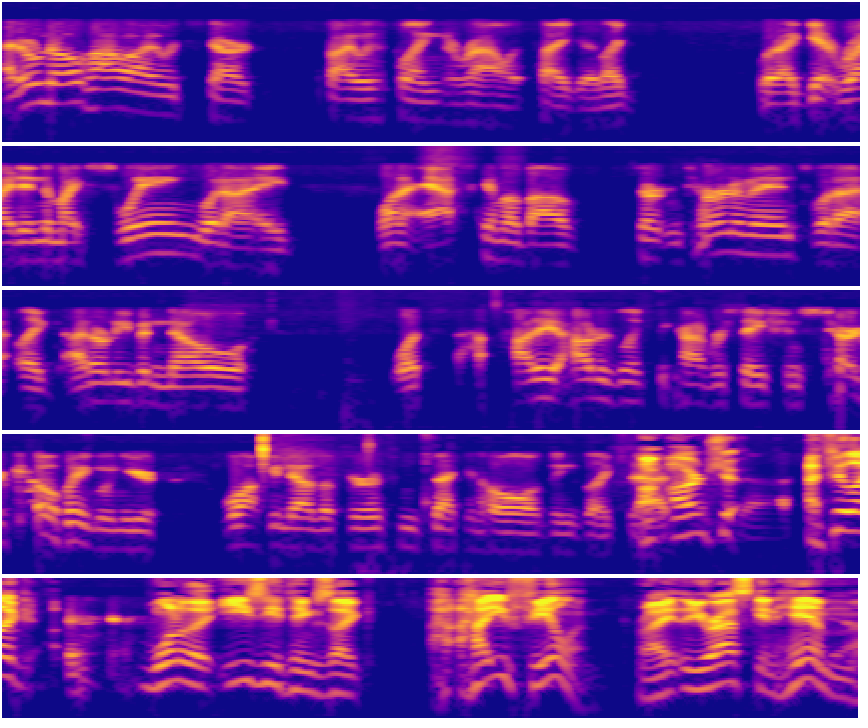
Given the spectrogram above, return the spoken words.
I don't know how I would start if I was playing around with Tiger. Like, would I get right into my swing? Would I want to ask him about certain tournaments? Would I like? I don't even know what's how do you, how does like the conversation start going when you're walking down the first and second hole and things like that. Aren't you? Uh, I feel like one of the easy things, like how you feeling, right? You're asking him. Yeah.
